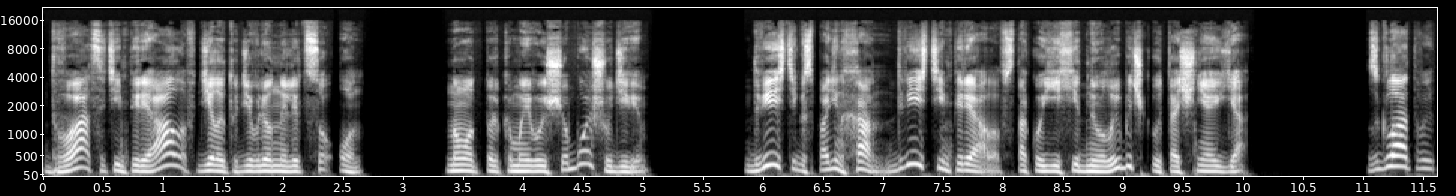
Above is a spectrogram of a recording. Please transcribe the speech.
«Двадцать империалов?» — делает удивленное лицо он. Но вот только мы его еще больше удивим. «Двести, господин хан, двести империалов», с такой ехидной улыбочкой уточняю я. Сглатывает,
